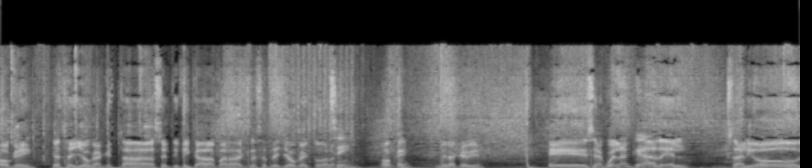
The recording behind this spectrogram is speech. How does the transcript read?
Ok, que hace yoga, que está certificada para dar clases de yoga y toda la sí. Ok, mira qué bien. Eh, ¿Se acuerdan que Adele salió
